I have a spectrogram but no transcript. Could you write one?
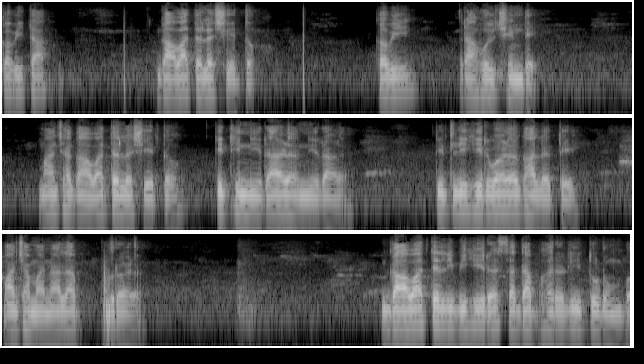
कविता गावातलं शेत कवी राहुल शिंदे माझ्या गावातलं शेत किती निराळ निराळ. तिथली हिरवळ घालते माझ्या मनाला फुरळ गावातली विहीर सदा भरली तुडुंब.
